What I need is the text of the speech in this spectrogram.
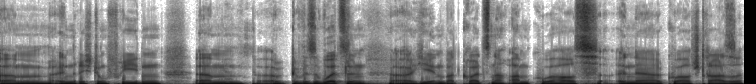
ähm, in Richtung Frieden ähm, gewisse Wurzeln äh, hier in Bad Kreuznach am Kurhaus in der Kurhausstraße.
